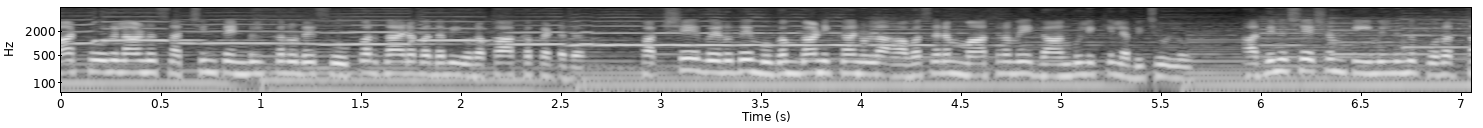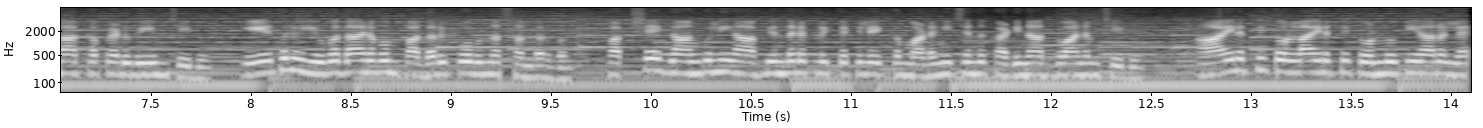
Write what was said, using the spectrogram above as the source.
ആ ടൂറിലാണ് സച്ചിൻ തെണ്ടുൽക്കറുടെ സൂപ്പർ താര പദവി ഉറപ്പാക്കപ്പെട്ടത്. പക്ഷേ വെറുതെ മുഖം കാണിക്കാനുള്ള അവസരം മാത്രമേ ഗാംഗുലിക്ക് ലഭിച്ചുള്ളൂ. അതിനുശേഷം ടീമിൽ നിന്ന് പുറത്താക്കപ്പെടുകയും ചെയ്തു. ഏതൊരു യുവതാരവും പതറിപ്പോകുന്ന സന്ദർഭം. പക്ഷേ ഗാംഗുലി ആഭ്യന്തര ക്രിക്കറ്റിലേക്ക് മടങ്ങിച്ചെന്ന് കഠിനാധ്വാനം ചെയ്തു. ആയിരത്തി തൊള്ളായിരത്തി തൊണ്ണൂറ്റിയാറിലെ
